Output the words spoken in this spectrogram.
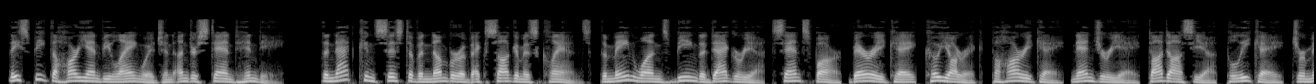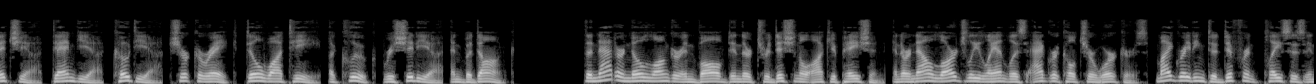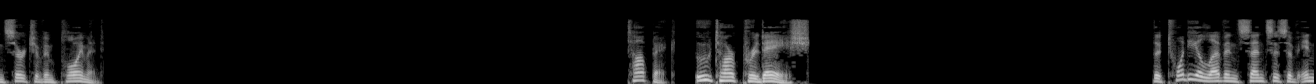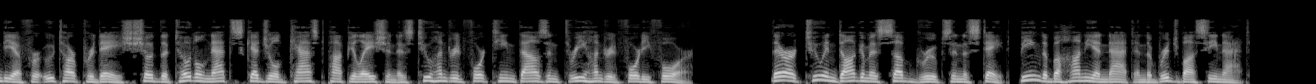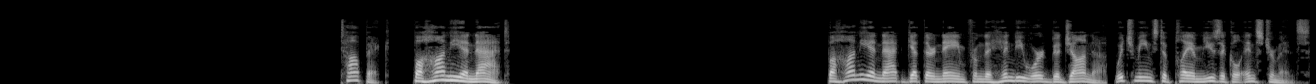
They speak the Haryanvi language and understand Hindi. The Nat consist of a number of exogamous clans, the main ones being the Dagaria, Sanspar, Baraike, Koyarik, Paharike, Nanjariye, Dadasia, Palike, Jermichia, Dangia, Kotia, Shurkarake, Dilwati, Akluk, Rashidia, and Badank. The Nat are no longer involved in their traditional occupation, and are now largely landless agriculture workers, migrating to different places in search of employment. Uttar Pradesh The 2011 census of India for Uttar Pradesh showed the total Nat scheduled caste population as 214,344. There are two endogamous sub-groups in the state, being the Bahania Nat and the Brijbasi Nat. Bahania Nat Bahania Nat get their name from the Hindi word bhajana, which means to play a musical instruments.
